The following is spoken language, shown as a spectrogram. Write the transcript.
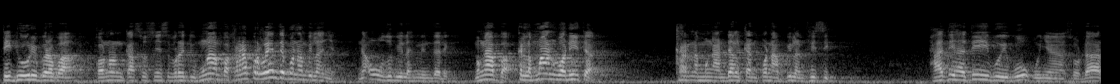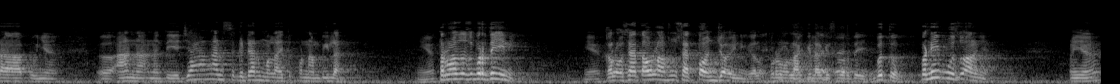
ditiduri berapa konon kasusnya seperti itu. Mengapa? Karena perlente penampilannya. Nauzubillah min dzalik. Mengapa? Kelemahan wanita karena mengandalkan penampilan fisik. Hati-hati ibu-ibu punya saudara, punya uh, anak nanti ya jangan sekedar melatih penampilan. Ya, termasuk seperti ini. Ya, kalau saya tahu langsung saya tonjok ini kalau perlu laki-laki seperti ini. Betul. Penipu soalnya. Ya,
